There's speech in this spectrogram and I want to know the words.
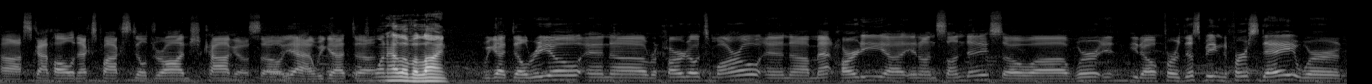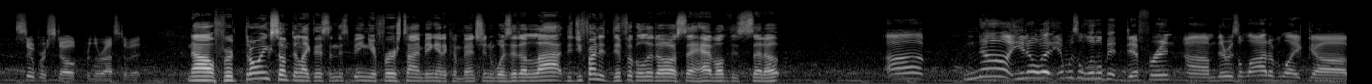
Uh, Scott Hall and X Pac still draw in Chicago, so yeah, we got uh, one hell of a line we got Del Rio and uh, Ricardo tomorrow, and uh, Matt Hardy uh, in on Sunday. So uh, we're, you know, for this being the first day, we're super stoked for the rest of it. Now, for throwing something like this and this being your first time being at a convention, was it a lot? Did you find it difficult at all to have all this set up? Uh, no, you know what? It was a little bit different. Um, there was a lot of like, uh,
